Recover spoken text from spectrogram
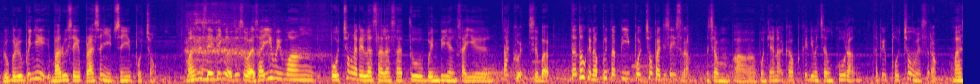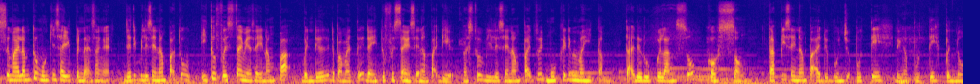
Rupa-rupanya baru saya perasan itu saya pocong. Masa saya tengok tu sebab saya memang pocong adalah salah satu benda yang saya takut sebab tak tahu kenapa tapi pocong pada saya seram. Macam uh, Pontianak ke apa ke dia macam kurang. Tapi pocong memang seram. Masa malam tu mungkin saya penat sangat. Jadi bila saya nampak tu itu first time yang saya nampak benda depan mata dan itu first time yang saya nampak dia. Lepas tu bila saya nampak tu muka dia memang hitam. Tak ada rupa langsung, kosong. Tapi saya nampak ada bunjuk putih dengan putih penuh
